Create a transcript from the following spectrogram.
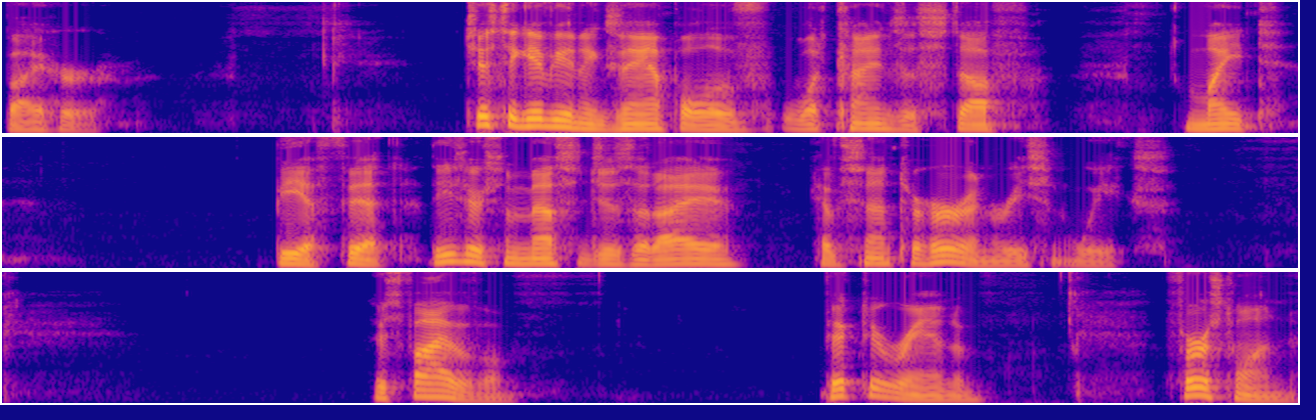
by her. Just to give you an example of what kinds of stuff might be a fit, these are some messages that I have sent to her in recent weeks. There's five of them. Picked at random. First one.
